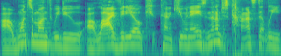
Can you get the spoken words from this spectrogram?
uh, once a month we do uh, live video kind of Q and A's, and then I'm just constantly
